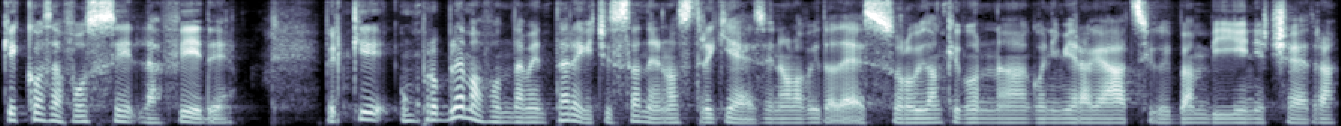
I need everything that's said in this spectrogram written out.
che cosa fosse la fede. Perché un problema fondamentale che ci sta nelle nostre chiese, no? lo vedo adesso, lo vedo anche con, con i miei ragazzi, con i bambini, eccetera,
